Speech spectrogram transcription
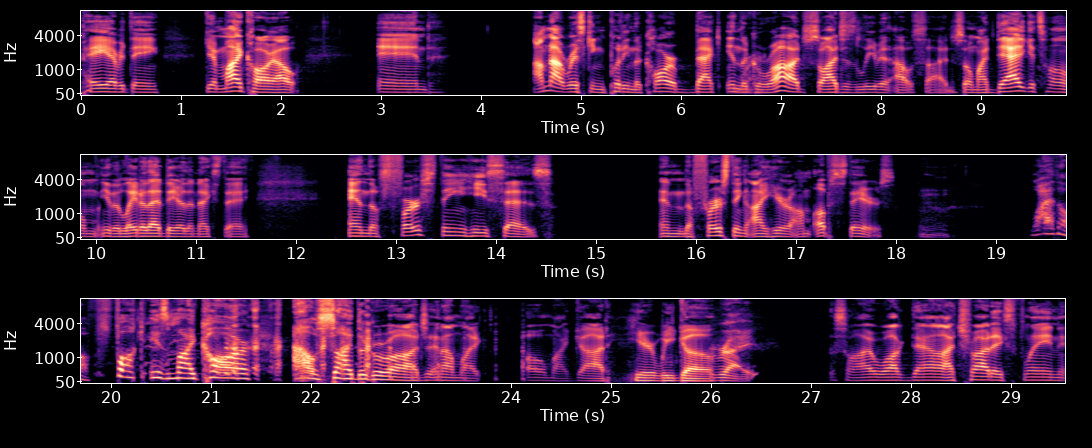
pay everything, get my car out, and I'm not risking putting the car back in the garage, so I just leave it outside. So my dad gets home either later that day or the next day, and the first thing he says, and the first thing I hear, I'm upstairs. Mm. Why the fuck is my car outside the garage? And I'm like, oh my god, here we go. Right. So I walk down, I try to explain,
